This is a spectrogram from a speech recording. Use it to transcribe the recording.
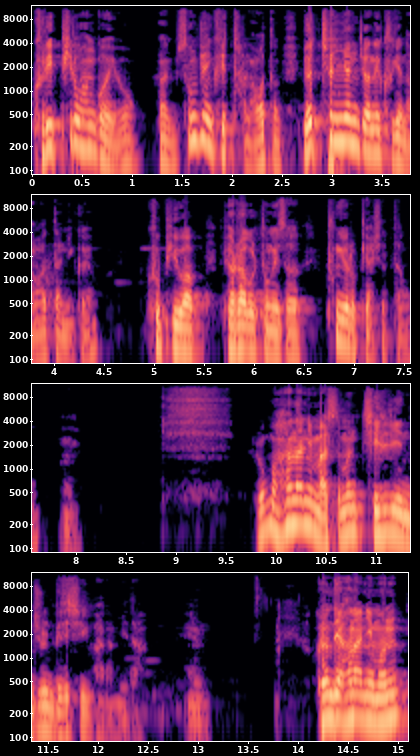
그게 필요한 거예요. 성경에 그게 다 나왔다. 몇 천 년 전에 그게 나왔다니까요. 그 비와 벼락을 통해서 풍요롭게 하셨다고. 예. 여러분 하나님 말씀은 진리인 줄 믿으시기 바랍니다. 예. 그런데 하나님은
